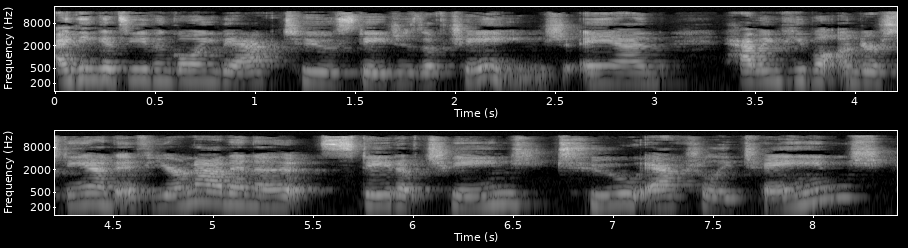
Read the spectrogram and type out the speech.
I think it's even going back to stages of change and having people understand if you're not in a state of change to actually change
